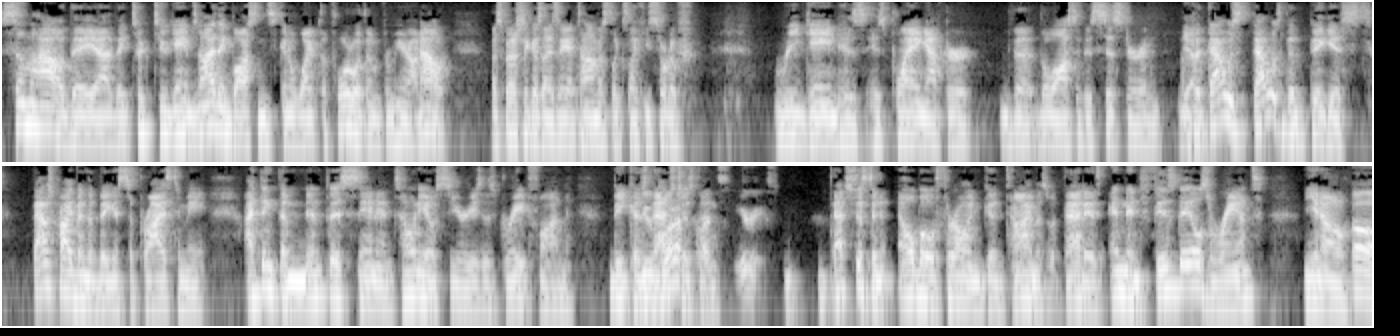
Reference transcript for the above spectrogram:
somehow they uh, they took two games. Now I think Boston's going to wipe the floor with them from here on out, especially because Isaiah Thomas looks like he's sort of regained his his playing after the the loss of his sister. And Yeah. but that was that was the biggest. That was probably been the biggest surprise to me. I think the Memphis San Antonio series is great fun because Dude, that's just fun a, series. that's just an elbow throwing good time is what that is. And then Fizdale's rant, you know, Oh,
